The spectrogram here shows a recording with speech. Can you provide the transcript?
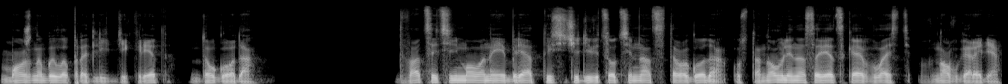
можно было продлить декрет до года. 27 ноября 1917 года установлена советская власть в Новгороде.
